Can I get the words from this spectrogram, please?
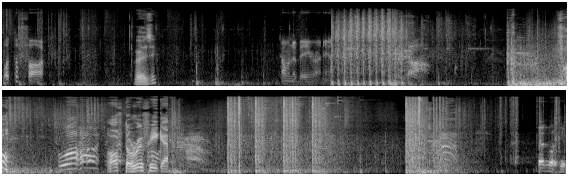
What the fuck? Where is he? Coming to B right now. Oh, off the roof he got. That's not him.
